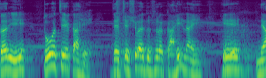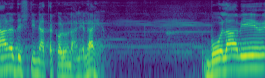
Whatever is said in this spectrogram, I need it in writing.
तरी तोच एक आहे. त्याच्याशिवाय दुसरं काही नाही. हे ज्ञानदृष्टीने आता कळून आलेलं आहे. बोलावे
